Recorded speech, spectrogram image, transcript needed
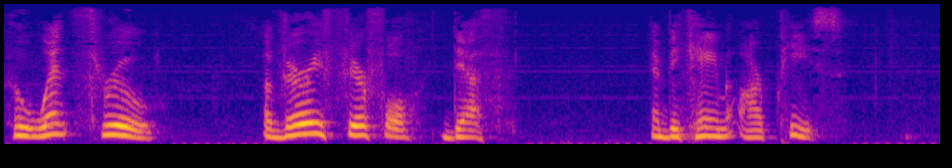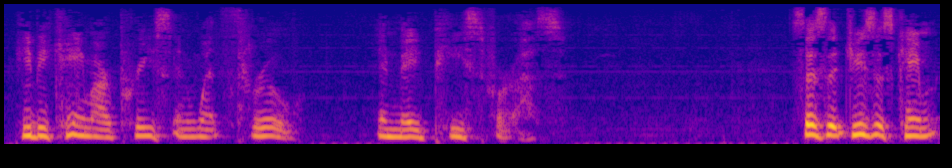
who went through a very fearful death and became our peace. He became our priest and went through and made peace for us. It says that Jesus came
